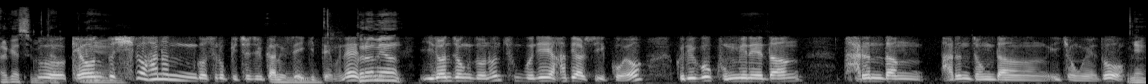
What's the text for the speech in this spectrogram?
알겠습니다. 그 개헌도 네. 싫어하는 것으로 비춰질 가능성이 있기 때문에 그러면- 이런 정도는 충분히 합의할 수 있고요. 그리고 국민의당, 바른당, 바른정당의 경우에도 네.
